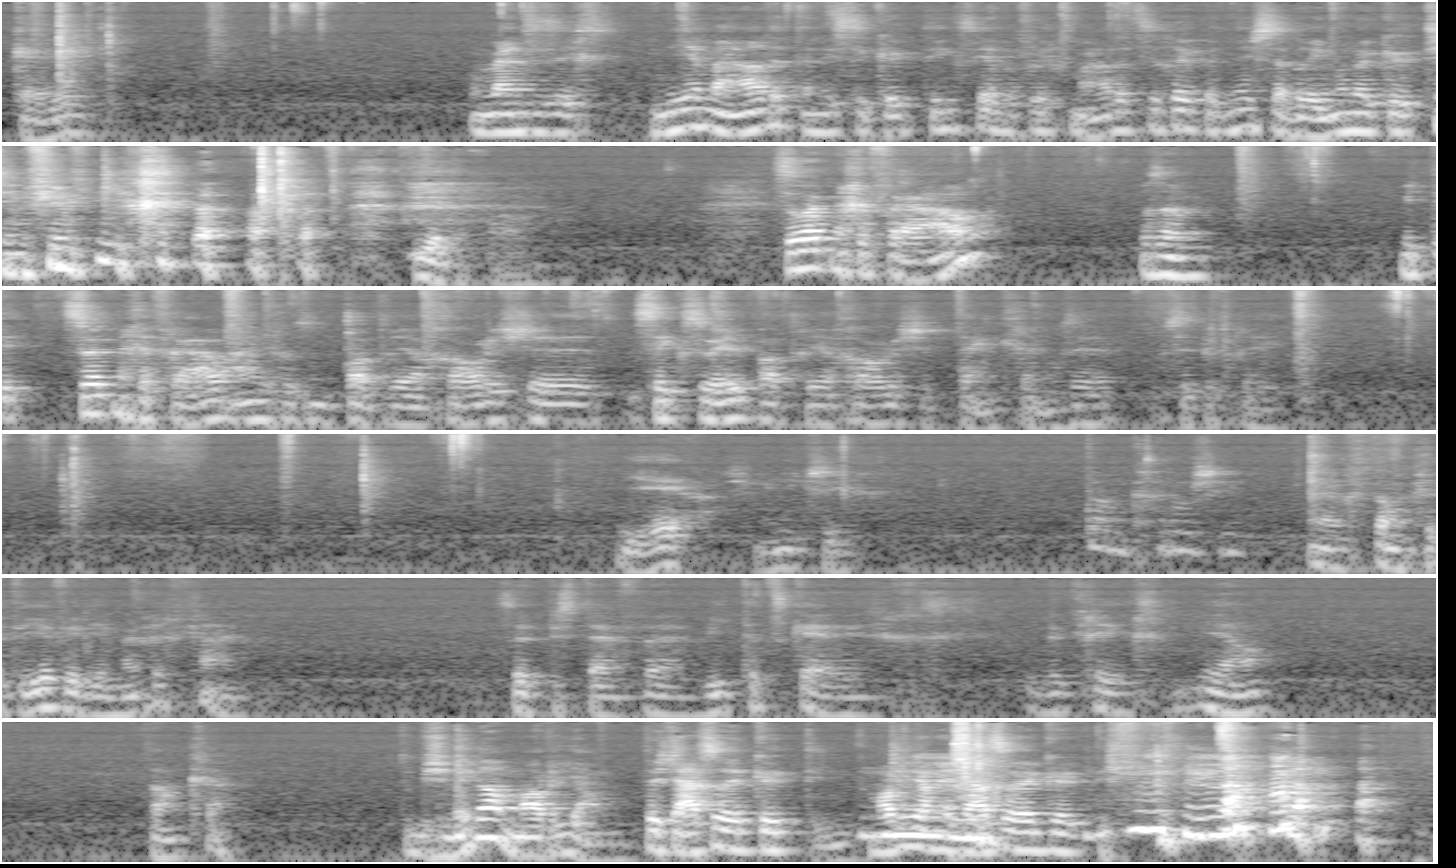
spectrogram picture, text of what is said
gegeben. Und wenn sie sich nie meldet, dann ist sie Göttin gewesen, aber vielleicht meldet sie sich jemand, dann ist sie aber immer noch eine Göttin für mich. Jeden Fall. So hat mich eine Frau, also mit de, so hat mich eine Frau eigentlich aus dem patriarchalischen, sexuell patriarchalischen Denken raus, raus befreit. Yeah, das ist meine Geschichte. Danke, Roger. Ja, ich danke dir für die Möglichkeit so etwas dürfen weiterzugeben. Wirklich, ja. Danke. Du bist mega Marianne. Du bist auch so eine Göttin. Marianne ist auch so eine Göttin.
